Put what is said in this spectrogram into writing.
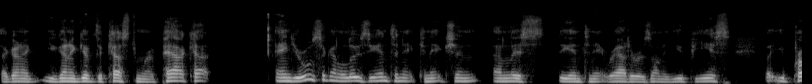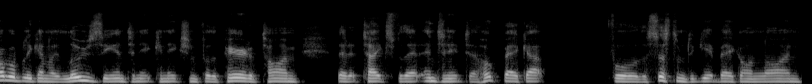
They're going to, you're going to give the customer a power cut and you're also going to lose the internet connection unless the internet router is on a UPS but you're probably going to lose the internet connection for the period of time that it takes for that internet to hook back up for the system to get back online.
